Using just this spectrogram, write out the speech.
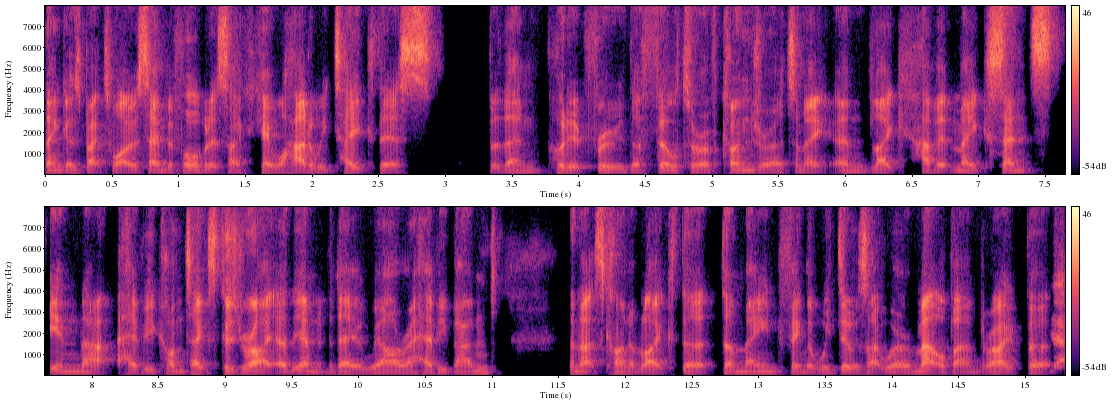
then goes back to what I was saying before, but it's like, okay, well, how do we take this, but then put it through the filter of Conjurer to make and like have it make sense in that heavy context? Because you're right, at the end of the day, we are a heavy band. And that's kind of like the the main thing that we do is like we're a metal band, right? But yeah.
